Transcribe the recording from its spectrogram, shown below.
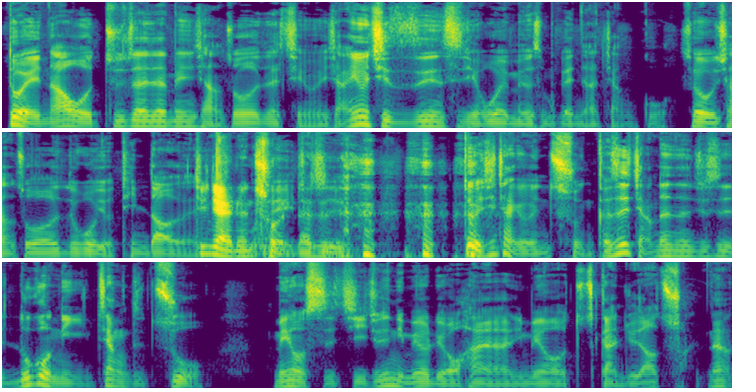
对，然后我就在这边想说，再请问一下，因为其实这件事情我也没有什么跟人家讲过，所以我想说，如果有听到的人，听起来有点蠢，但是 对，听起来有点蠢。可是讲认真，就是如果你这样子做没有实际，就是你没有流汗啊，你没有感觉到喘，那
